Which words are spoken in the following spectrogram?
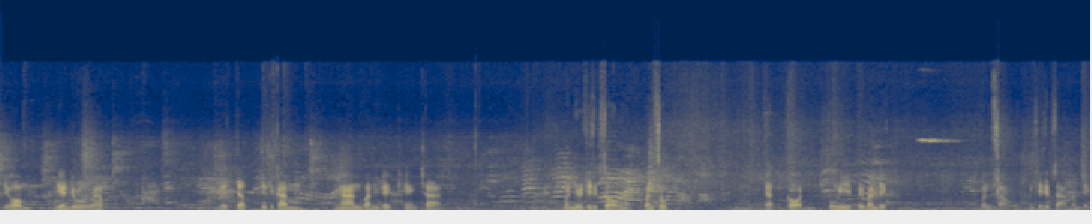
พี่อ้อมเรียนอยู่ครับได้จัดกิจกรรมงานวันเด็กแห่งชาติ วันนี้วันที่ 12 วันศุกร์จัดก่อนพรุ่งนี้เป็นวันเด็ก วันเสาร์วันที่ 13 วันเด็ก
